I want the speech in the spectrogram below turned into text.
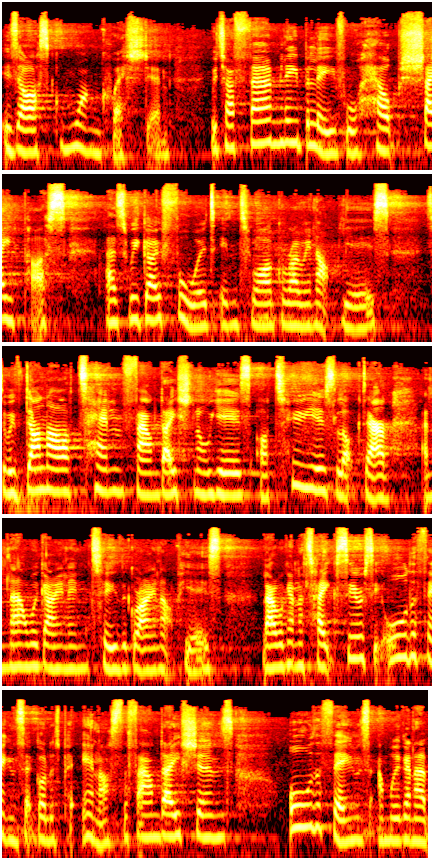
is ask one question, which I firmly believe will help shape us as we go forward into our growing up years. So we've done our 10 foundational years, our two years lockdown, and now we're going into the growing up years. Now we're going to take seriously all the things that God has put in us, the foundations, all the things, and we're going to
